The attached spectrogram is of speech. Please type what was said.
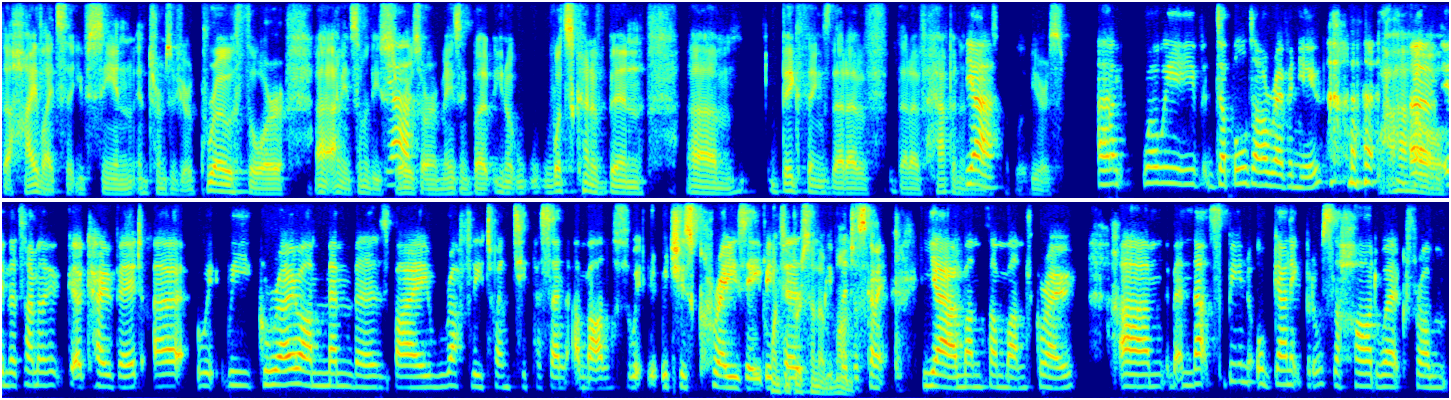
the highlights that you've seen in terms of your growth? Or, uh, I mean, some of these yeah. stories are amazing, but you know, what's kind of been um, big things that have that have happened in yeah. the last couple of years? Um, well, we've doubled our revenue wow. um, in the time of COVID. Uh, we, we grow our members by roughly 20% a month, which, which is crazy because people month. are just coming, yeah, month on month growth. Um, and that's been organic, but also the hard work from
